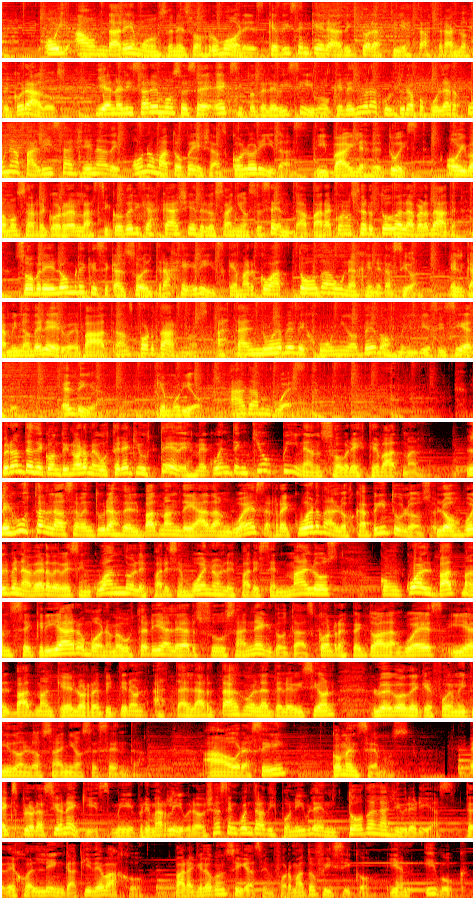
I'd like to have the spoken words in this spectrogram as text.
Hoy ahondaremos en esos rumores que dicen que era adicto a las fiestas tras los decorados y analizaremos ese éxito televisivo que le dio a la cultura popular una paliza llena de onomatopeyas coloridas y bailes de twist. Hoy vamos a recorrer las psicodélicas calles de los años 60 para conocer toda la verdad sobre el hombre que se calzó el traje gris que marcó a toda una generación. El camino del héroe va a transportarnos hasta el 9 de junio de 2017, el día que murió Adam West. Pero antes de continuar me gustaría que ustedes me cuenten qué opinan sobre este Batman. ¿Les gustan las aventuras del Batman de Adam West? ¿Recuerdan los capítulos? ¿Los vuelven a ver de vez en cuando? ¿Les parecen buenos? ¿Les parecen malos? ¿Con cuál Batman se criaron? Bueno, me gustaría leer sus anécdotas con respecto a Adam West y el Batman que lo repitieron hasta el hartazgo en la televisión luego de que fue emitido en los años 60. Ahora sí, Comencemos. Exploración X, mi primer libro, ya se encuentra disponible en todas las librerías. Te dejo el link aquí debajo para que lo consigas en formato físico y en ebook.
